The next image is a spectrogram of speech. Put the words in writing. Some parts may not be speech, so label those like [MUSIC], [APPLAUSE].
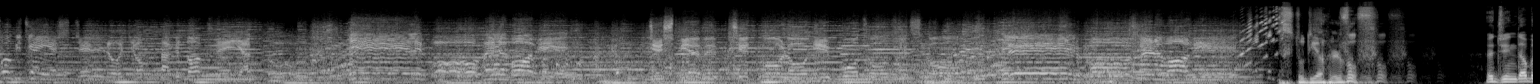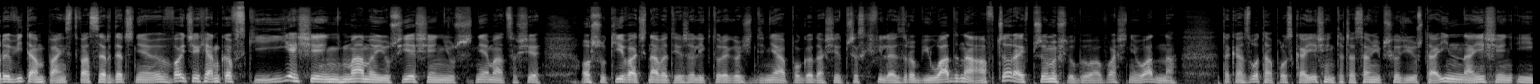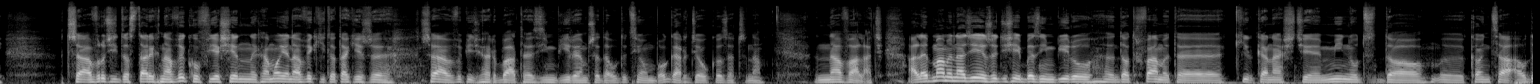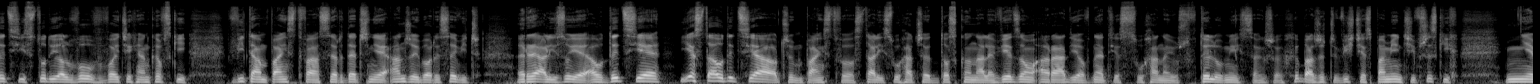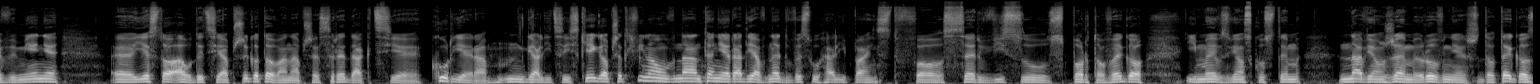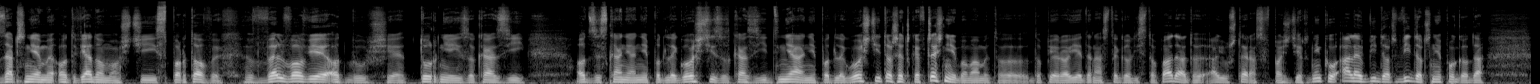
Bo gdzie jeszcze ludziom tak dobrze jak tu? Tylko we Lwowie, gdzie śpiewy przedmulą nie płocą ze snu. Tylko we Lwowie. Studio Lwów. Dzień dobry, witam Państwa serdecznie. Wojciech Jankowski. Jesień, mamy już jesień, już nie ma co się oszukiwać, nawet jeżeli któregoś dnia pogoda się przez chwilę zrobi ładna, a wczoraj w Przemyślu była właśnie ładna, taka złota polska jesień, to czasami przychodzi już ta inna jesień i trzeba wrócić do starych nawyków jesiennych, a moje nawyki to takie, że trzeba wypić herbatę z imbirem przed audycją, bo gardziołko zaczyna nawalać. Ale mamy nadzieję, że dzisiaj bez imbiru dotrwamy te kilkanaście minut do y, końca audycji. Studio Lwów, Wojciech Jankowski, witam Państwa serdecznie. Andrzej Borysewicz realizuje audycję. Jest to audycja, o czym Państwo, stali słuchacze doskonale wiedzą, a radio wnet jest słuchane już w tylu miejscach, że chyba rzeczywiście z pamięci wszystkich nie wymienię. E, Jest to audycja przygotowana przez redakcję Kuriera Galicyjskiego. Przed chwilą na antenie Radia Wnet wysłuchali Państwo serwisu sportowego i my w związku z tym nawiążemy również do tego. Zaczniemy od wiadomości sportowych. W Lwowie odbył się turniej z okazji odzyskania niepodległości z okazji Dnia Niepodległości, troszeczkę wcześniej, bo mamy to dopiero 11 listopada, a już teraz w październiku, ale widocz, widocznie pogoda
